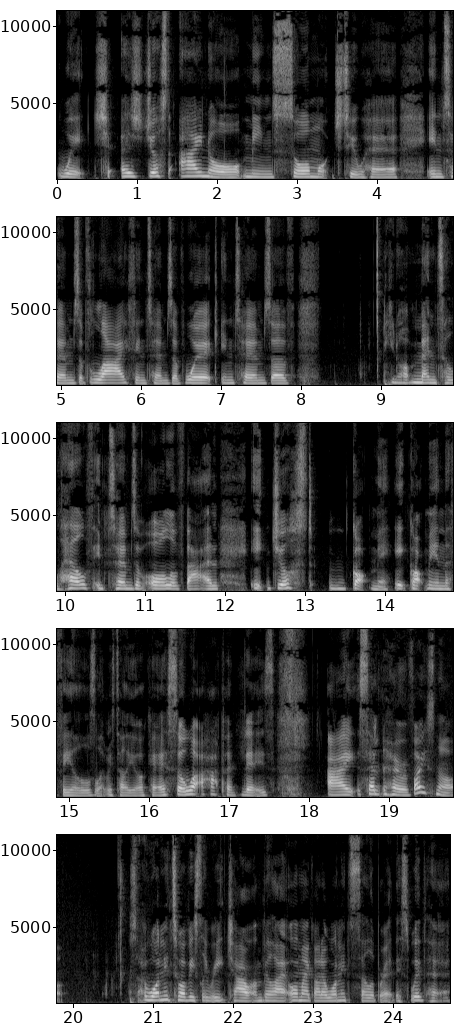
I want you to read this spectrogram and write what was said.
which has just, I know, means so much to her in terms of life, in terms of work, in terms of you know, mental health, in terms of all of that. And it just got me. It got me in the feels, let me tell you, okay? So, what happened is I sent her a voice note so I wanted to obviously reach out and be like, oh my God, I wanted to celebrate this with her.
